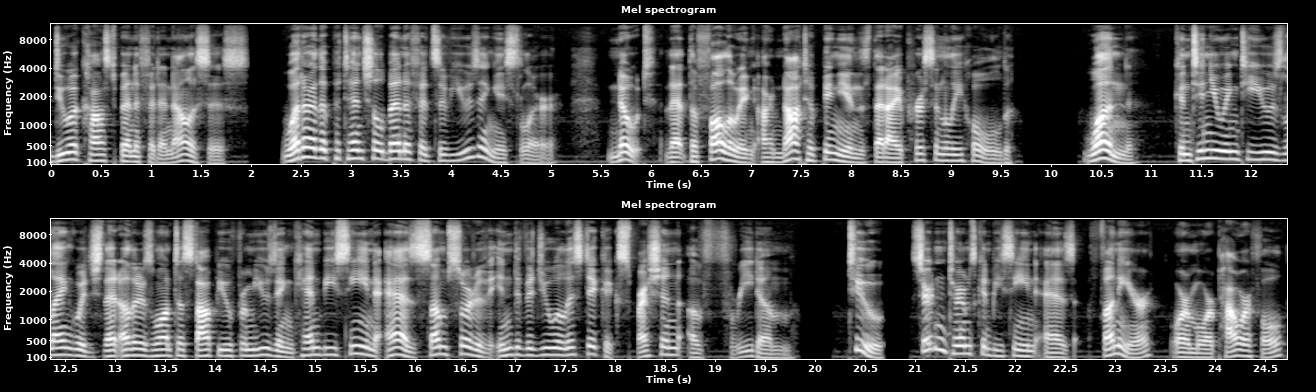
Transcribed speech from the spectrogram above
Do a cost-benefit analysis. What are the potential benefits of using a slur? Note that the following are not opinions that I personally hold. 1. Continuing to use language that others want to stop you from using can be seen as some sort of individualistic expression of freedom. 2. Certain terms can be seen as funnier or more powerful,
